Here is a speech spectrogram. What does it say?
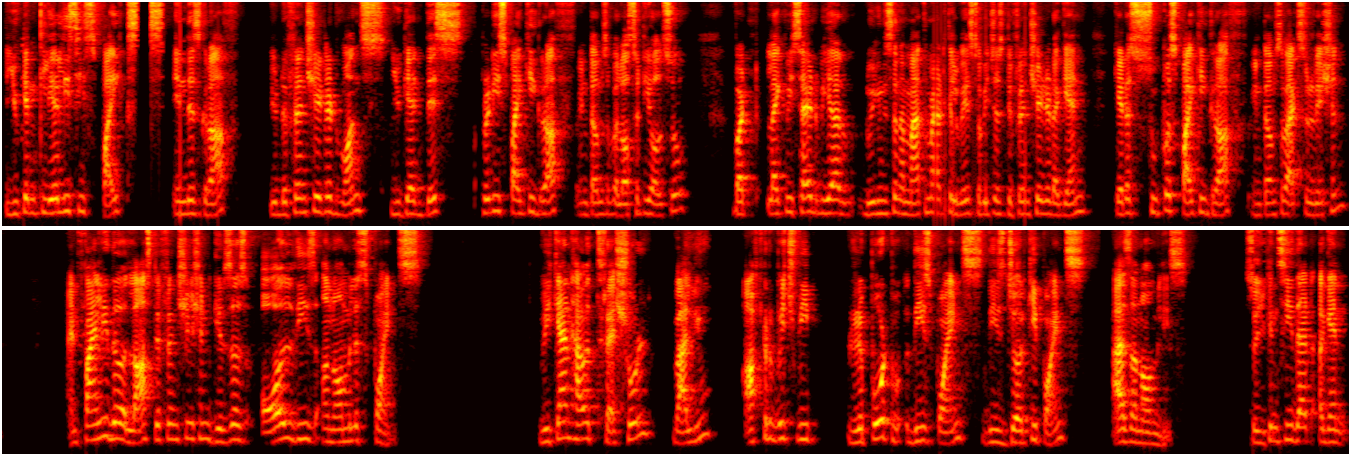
You can clearly see spikes in this graph. You differentiate it once, you get this pretty spiky graph in terms of velocity also. But like we said, we are doing this in a mathematical way. So we just differentiate it again, get a super spiky graph in terms of acceleration. And finally, the last differentiation gives us all these anomalous points. We can have a threshold value after which we report these points, these jerky points as anomalies. So you can see that again,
